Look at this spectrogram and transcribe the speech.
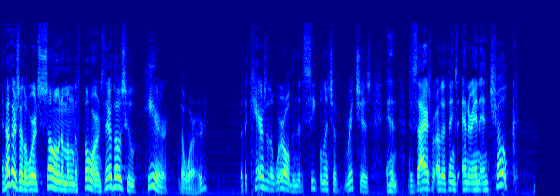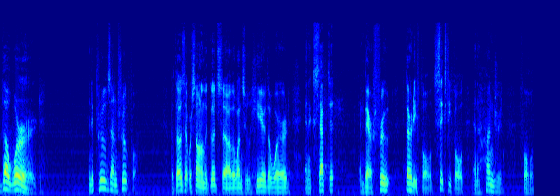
And others are the words sown among the thorns. They're those who hear the word but the cares of the world and the deceitfulness of riches and desires for other things enter in and choke the word. And it proves unfruitful. But those that were sown on the good soil are the ones who hear the word and accept it and bear fruit thirtyfold, sixtyfold, and a hundredfold.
